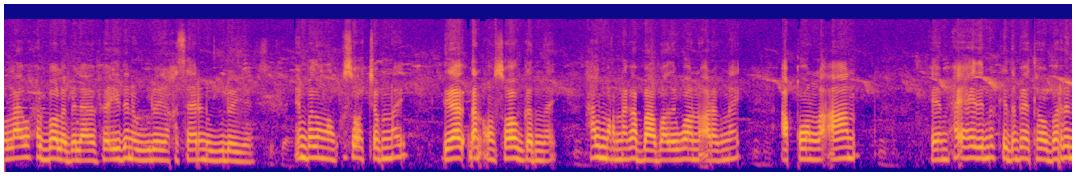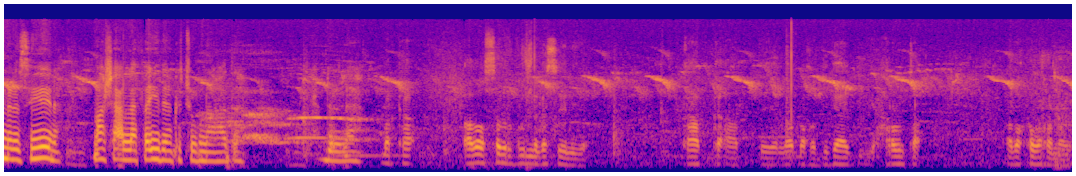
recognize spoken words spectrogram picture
wallaahi wax walboo la bilaaba faa'iidana wuu leeyahay khasaarana wuu leeyahay in badan waan ku soo jabnay digaag dhan oon soo gadnay hal mar naga baabaaday waanu aragnay aqoon la'aan maxay ahayd markii dambe tababare nala siiyeyna maasha allah faa'iidaan ka joognaa hadda alxamdulilah marka adoo sabir guud naga siinayo qaabka aad loo dhaqo digaaga iyo xarunta adoo ka warramayo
